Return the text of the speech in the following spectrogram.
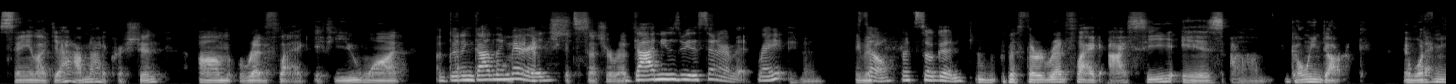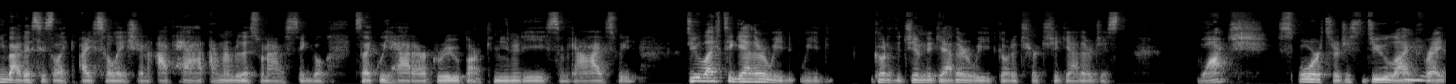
saying like, yeah, I'm not a Christian, um, red flag. If you want a good and godly marriage, it's such a red. God flag. needs to be the center of it, right? Amen. Amen. So that's so good. The third red flag I see is um, going dark. And what I mean by this is like isolation. I've had, I remember this when I was single. It's like we had our group, our community, some guys, we'd do life together. We'd, we'd go to the gym together. We'd go to church together, just watch sports or just do life, mm-hmm. right?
